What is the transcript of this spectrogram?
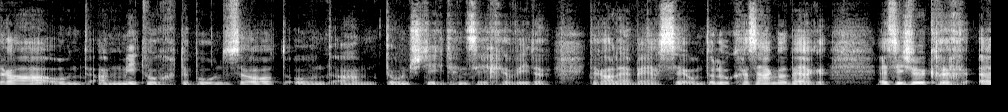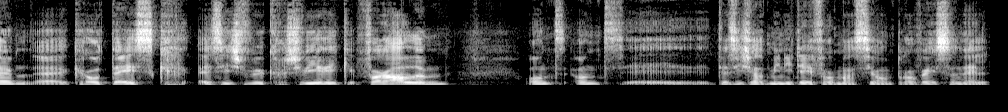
dran und am Mittwoch der Bundesrat und am Donnerstag dann sicher wieder der Alain Berset und der Lukas Engelberger. Es ist wirklich ähm, äh, grotesk, es ist wirklich schwierig, vor allem und, und äh, das ist halt meine Deformation professionell.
